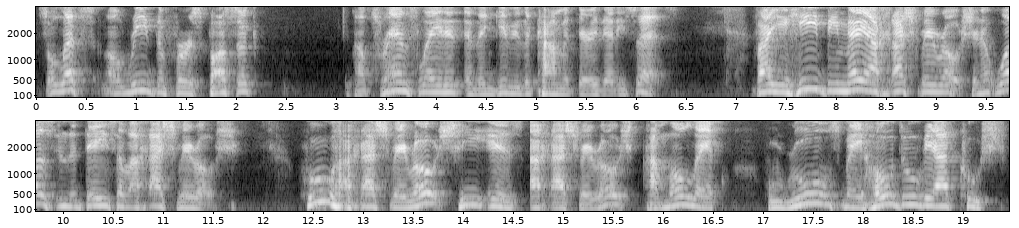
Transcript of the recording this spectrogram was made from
So let's, I'll read the first pasuk. I'll translate it and then give you the commentary that he says. Vayihi bimei Achashverosh, and it was in the days of Achashverosh. Who Achashverosh? He is Achashverosh, Hamolech, who rules Mehodu Viat Kush,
